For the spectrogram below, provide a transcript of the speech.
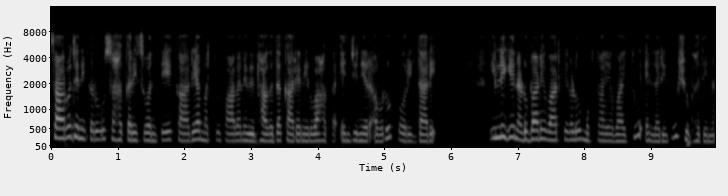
ಸಾರ್ವಜನಿಕರು ಸಹಕರಿಸುವಂತೆ ಕಾರ್ಯ ಮತ್ತು ಪಾಲನೆ ವಿಭಾಗದ ಕಾರ್ಯನಿರ್ವಾಹಕ ಎಂಜಿನಿಯರ್ ಅವರು ಕೋರಿದ್ದಾರೆ. ಇಲ್ಲಿಗೆ ನಡುಬಾಡೆ ವಾರ್ತೆಗಳು ಮುಕ್ತಾಯವಾಯಿತು. ಎಲ್ಲರಿಗೂ ಶುಭ ದಿನ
